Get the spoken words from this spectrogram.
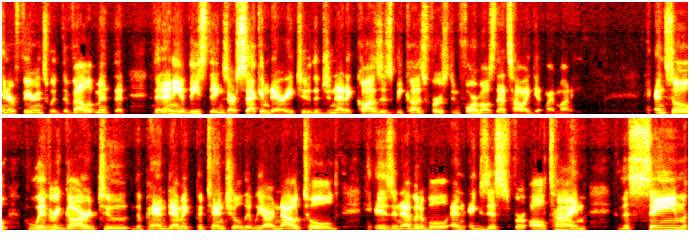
interference with development that that any of these things are secondary to the genetic causes because first and foremost that's how i get my money. And so with regard to the pandemic potential that we are now told is inevitable and exists for all time the same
